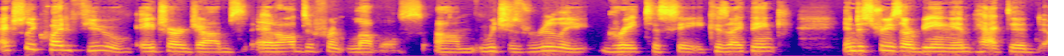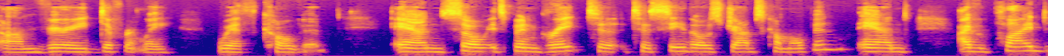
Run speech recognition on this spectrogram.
actually quite a few HR jobs at all different levels, um, which is really great to see because I think industries are being impacted um, very differently with COVID. And so it's been great to, to see those jobs come open. And I've applied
